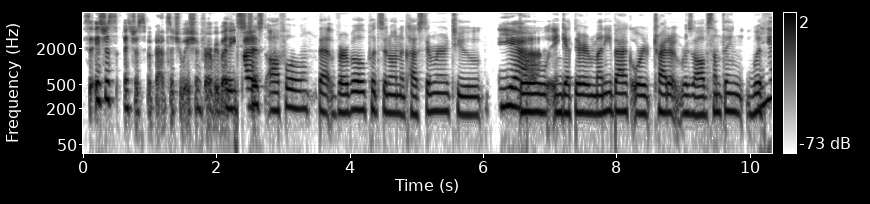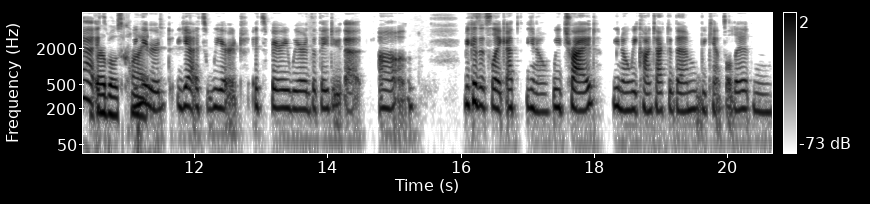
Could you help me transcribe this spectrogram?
So it's just it's just a bad situation for everybody. It's but just awful that Verbo puts it on a customer to yeah, go and get their money back or try to resolve something with yeah, it's Verbo's client. weird. Yeah, it's weird. It's very weird that they do that. Um, because it's like at you know we tried, you know we contacted them, we canceled it, and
